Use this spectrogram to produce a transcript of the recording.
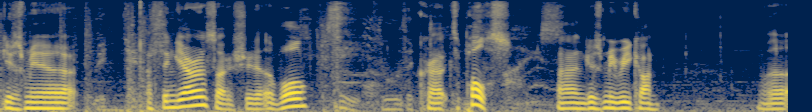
gives me a, a thingy arrow, so I can shoot at a wall. See through the Creates a pulse and gives me recon. Uh,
